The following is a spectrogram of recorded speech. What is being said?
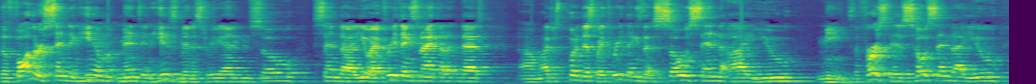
the Father sending him meant in his ministry, and so send I you. I have three things tonight that, that um, I just put it this way three things that so send I you means. The first is so send I you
